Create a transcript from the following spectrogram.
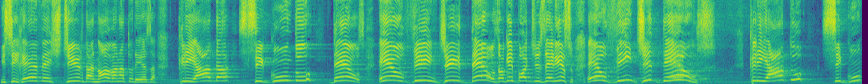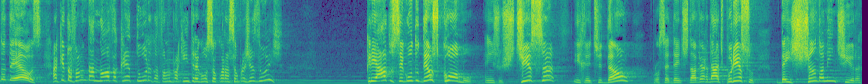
e se revestir da nova natureza, criada segundo Deus. Eu vim de Deus. Alguém pode dizer isso? Eu vim de Deus, criado segundo Deus. Aqui está falando da nova criatura, está falando para quem entregou seu coração para Jesus criado segundo Deus como? Em justiça e retidão procedentes da verdade. Por isso, deixando a mentira,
